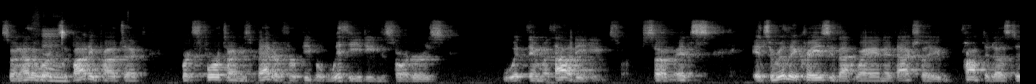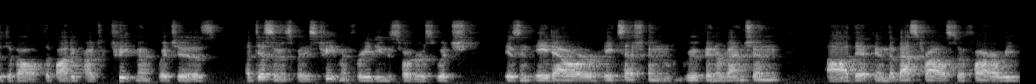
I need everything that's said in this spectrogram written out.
So, in other words, hmm. the Body Project works four times better for people with eating disorders with them without eating disorders. So it's it's really crazy that way, and it actually prompted us to develop the Body Project treatment, which is a dissonance-based treatment for eating disorders, which is an eight-hour, eight-session group intervention. Uh, that in the best trials so far, we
